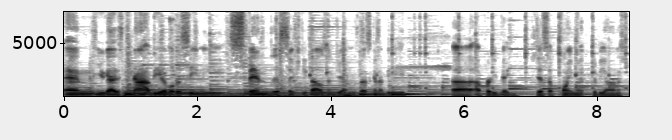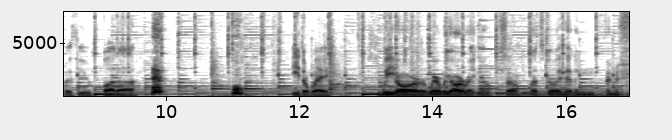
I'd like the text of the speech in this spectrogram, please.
and you guys not be able to see me spin this 60,000 gems. That's going to be uh, a pretty big disappointment, to be honest with you. But uh, either way, we are where we are right now. So let's go ahead and finish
